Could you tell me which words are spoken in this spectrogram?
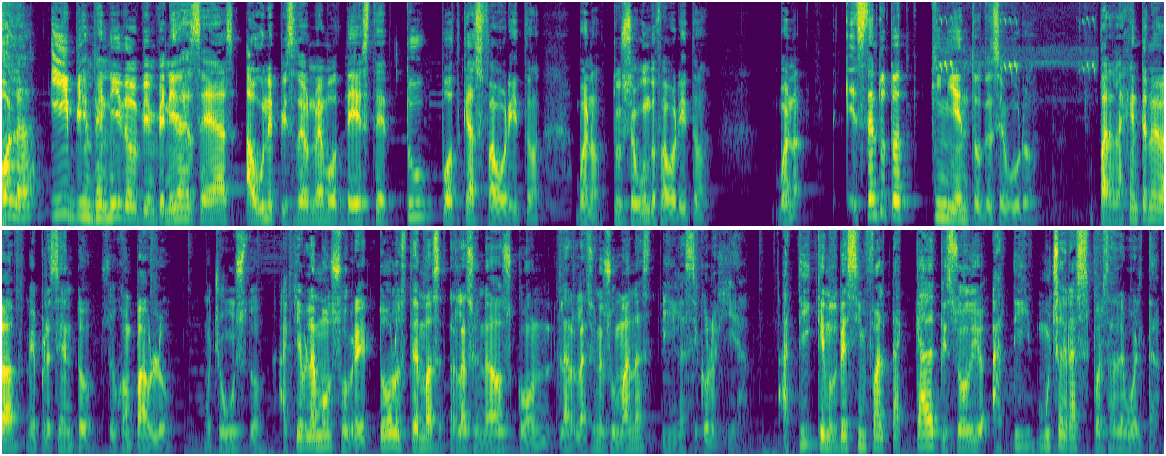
Hola y bienvenido, bienvenida seas a un episodio nuevo de este tu podcast favorito. Bueno, tu segundo favorito. Bueno, está en tu top 500 de seguro. Para la gente nueva, me presento, soy Juan Pablo, mucho gusto. Aquí hablamos sobre todos los temas relacionados con las relaciones humanas y la psicología. A ti que nos ves sin falta cada episodio, a ti muchas gracias por estar de vuelta.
